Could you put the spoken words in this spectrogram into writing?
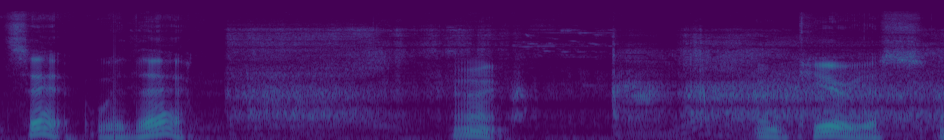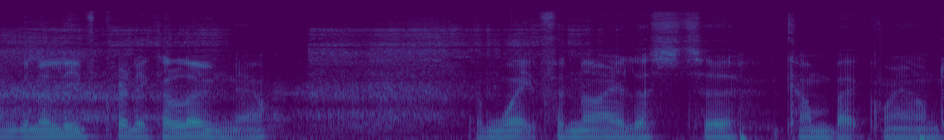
That's it. We're there. Alright. I'm curious. I'm going to leave Krennic alone now and wait for Nihilus to come back round.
